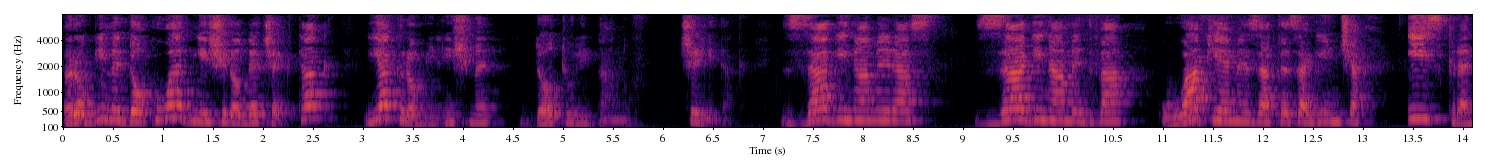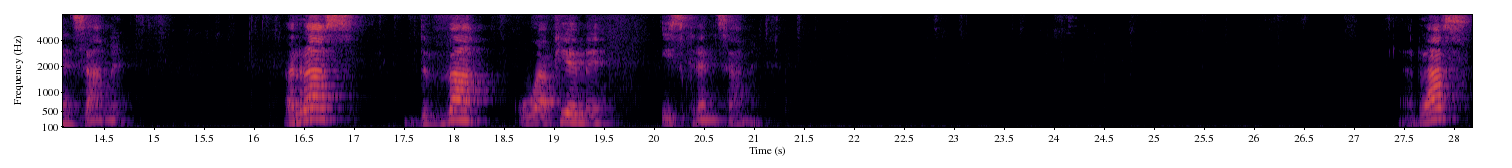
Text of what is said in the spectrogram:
Robimy dokładnie środeczek tak, jak robiliśmy do tulipanów. Czyli tak, zaginamy raz, zaginamy dwa, łapiemy za te zagięcia i skręcamy. Raz, dwa, łapiemy i skręcamy. Raz,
